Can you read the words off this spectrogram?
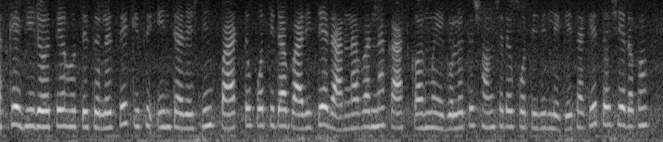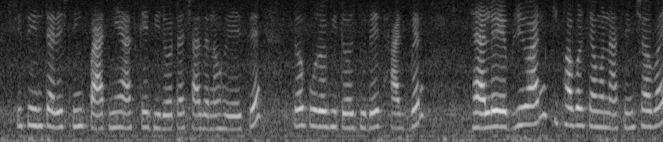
আজকে ভিডিওতে হতে চলেছে কিছু ইন্টারেস্টিং পার্ট তো প্রতিটা বাড়িতে রান্না বান্না কাজকর্ম এগুলো তো সংসারে প্রতিদিন লেগেই থাকে। তো সেরকম কিছু ইন্টারেস্টিং পার্ট নিয়ে আজকে ভিডিওটা সাজানো হয়েছে। তো পুরো ভিডিও জুড়ে থাকবেন। হ্যালো এভরিওয়ান কি খবর, কেমন আছেন সবাই?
